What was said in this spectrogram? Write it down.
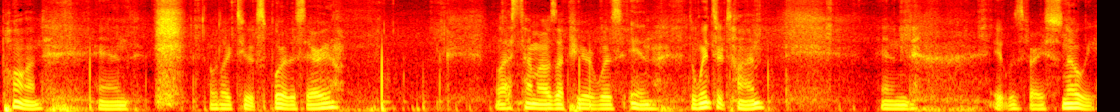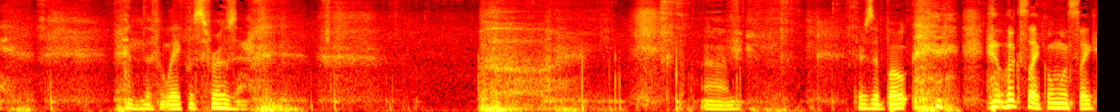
pond. And I would like to explore this area. The last time I was up here was in the winter time, and it was very snowy, and the lake was frozen. Um, there's a boat. it looks like almost like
